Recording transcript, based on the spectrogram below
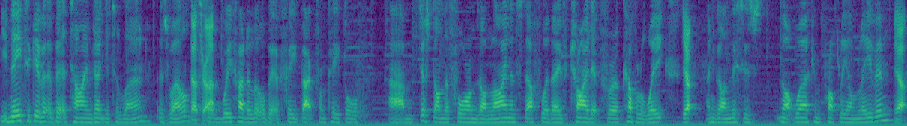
You need to give it a bit of time, don't you, to learn as well. That's right. So we've had a little bit of feedback from people um, just on the forums online and stuff where they've tried it for a couple of weeks yep. and gone, this is not working properly, I'm leaving. Yeah.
